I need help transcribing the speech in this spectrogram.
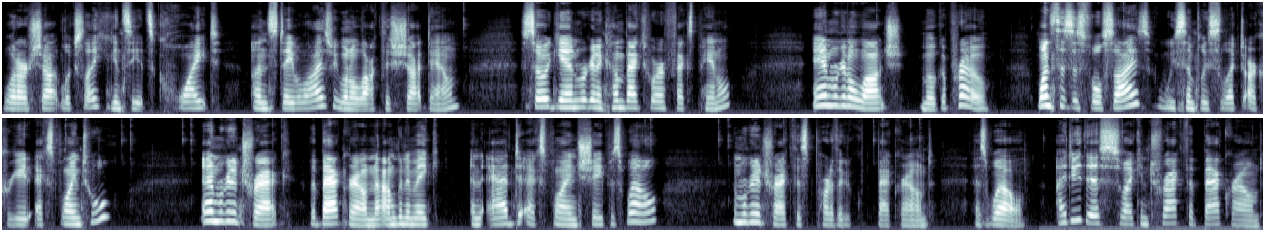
what our shot looks like. You can see it's quite unstabilized. We want to lock this shot down. So again, we're going to come back to our effects panel and we're going to launch Mocha Pro. Once this is full size, we simply select our Create X-Spline tool and we're going to track the background. Now I'm going to make an add to X-Spline shape as well and we're going to track this part of the background as well. I do this so I can track the background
